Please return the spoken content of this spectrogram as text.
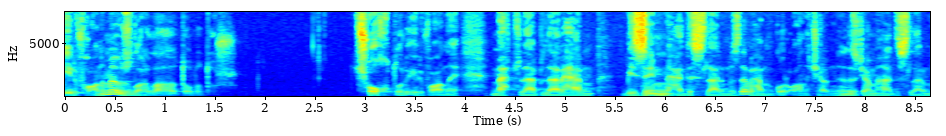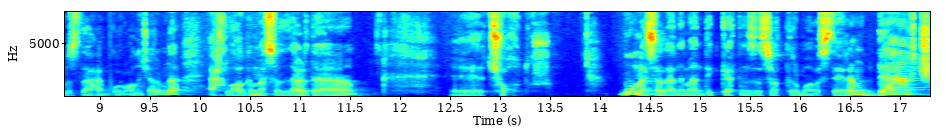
İrfani mövzularla da doludur çoxdur irfani mətləblər həm bizim hədislərimizdə və həm Qurani Kərimdə, necə həm hədislərimizdə, həm Qurani Kərimdə əxlaqi məsələlər də e, çoxdur. Bu məsələni mən diqqətinizə çatdırmaq istəyirəm. Dərk,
